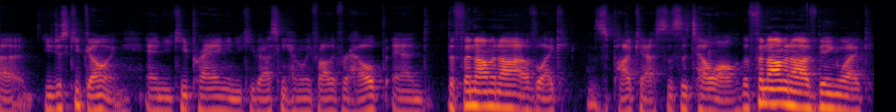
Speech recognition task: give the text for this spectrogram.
uh, you just keep going and you keep praying and you keep asking Heavenly Father for help. And the phenomena of like, this is a podcast, this is a tell all. The phenomena of being like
